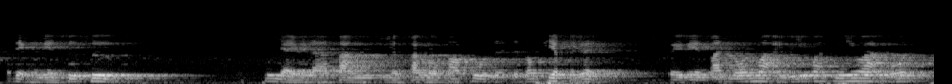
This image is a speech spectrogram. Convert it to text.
เพราะเด็กมันเรียนซื่อๆผู้ใหญ่เวลาฟังอย่างฟังหลวงพ่อพูดนะจะต้องเทียบไปด้วยไปเรียนวัดโน้นว่าอย่างนี้วัดนี้ว่าโน้นต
